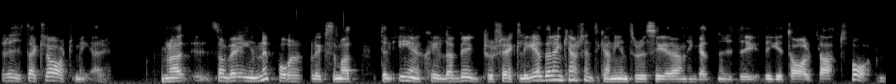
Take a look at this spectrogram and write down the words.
rita klart mer som vi är inne på, liksom att den enskilda byggprojektledaren kanske inte kan introducera en helt ny digital plattform.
